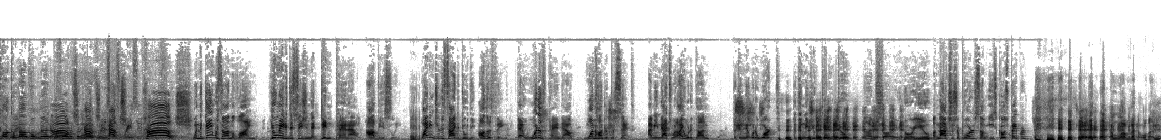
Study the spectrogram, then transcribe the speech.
Talk about momentum. Performance Coach, coach, coach! When the game was on the line, you made a decision that didn't pan out, obviously. Why didn't you decide to do the other thing that would have panned out 100%? I mean, that's what I would have done. The thing that would have worked. The thing that you didn't do. I'm sorry. Who are you? Obnoxious reporter, some East Coast paper? I love that one.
